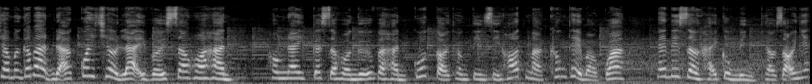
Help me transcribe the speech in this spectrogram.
Chào mừng các bạn đã quay trở lại với Sao Hoa Hàn. Hôm nay, các sao Hoa ngữ và Hàn Quốc có thông tin gì hot mà không thể bỏ qua. Ngay bây giờ hãy cùng mình theo dõi nhé.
